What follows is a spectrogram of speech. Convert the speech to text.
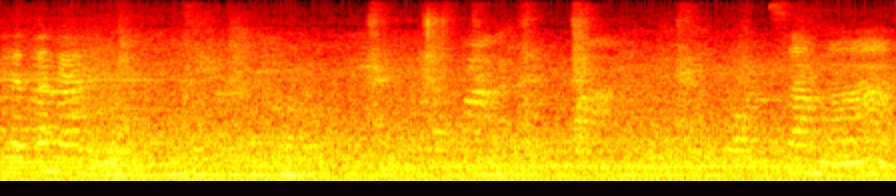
kelihatan ya sama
